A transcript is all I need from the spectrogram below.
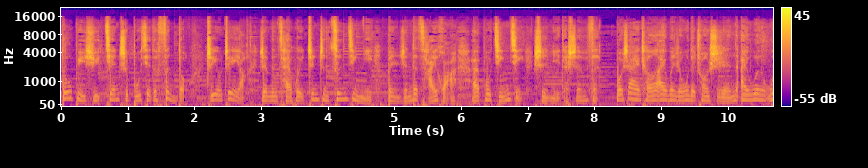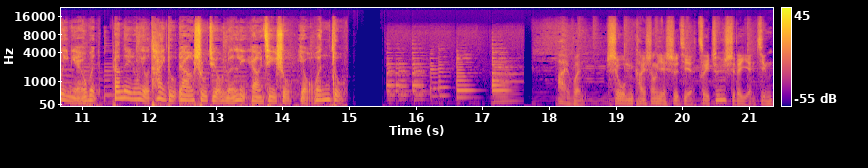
都必须坚持不懈的奋斗。只有这样，人们才会真正尊敬你本人的才华，而不仅仅是你的身份。我是爱成爱问人物的创始人，爱问为你而问，让内容有态度，让数据有伦理，让技术有温度。爱问。是我们看商业世界最真实的眼睛，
